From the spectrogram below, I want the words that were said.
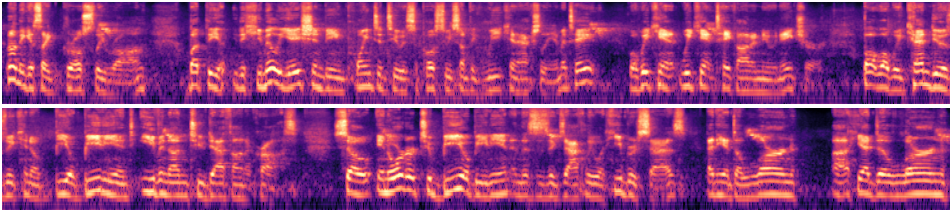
I don't think it's like grossly wrong. But the the humiliation being pointed to is supposed to be something we can actually imitate. Well we can't we can't take on a new nature. But what we can do is we can be obedient even unto death on a cross. So, in order to be obedient, and this is exactly what Hebrews says, that he had to learn. Uh, he had to learn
